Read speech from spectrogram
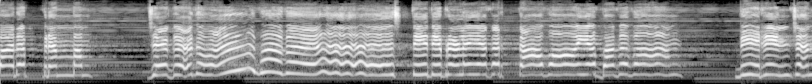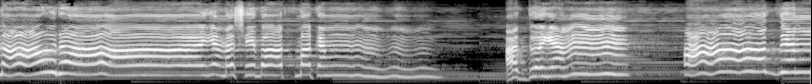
പരബ്രഹ്മം ജഗദ്വൽഭവ സ്ഥിതി പ്രളയകർത്താവായ ഭഗവാൻ വിരിഞ്ച നാരായണ ശിവാത്മക അദ്വയം ആദ്യം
